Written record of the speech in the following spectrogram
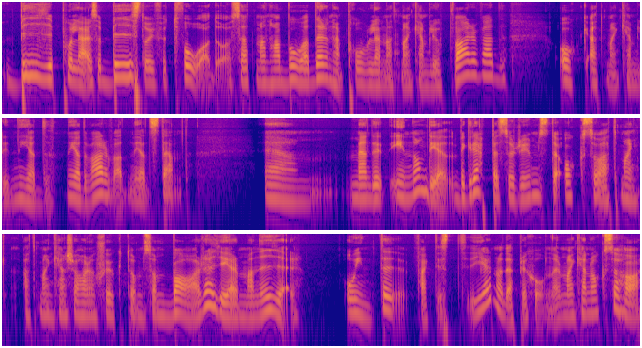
bipolär, alltså bi står ju för två då, så att man har både den här polen att man kan bli uppvarvad och att man kan bli ned, nedvarvad, nedstämd. Ehm, men det, inom det begreppet så ryms det också att man, att man kanske har en sjukdom som bara ger manier och inte faktiskt ger några depressioner. Man kan också ha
